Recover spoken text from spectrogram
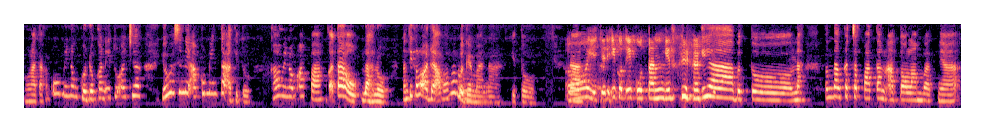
mengatakan oh minum godokan itu aja, ya wes ini aku minta gitu. Kamu minum apa? Gak tahu lah loh. Nanti kalau ada apa-apa bagaimana gitu. Nah, oh iya, jadi ikut-ikutan gitu ya? Iya betul. Nah tentang kecepatan atau lambatnya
